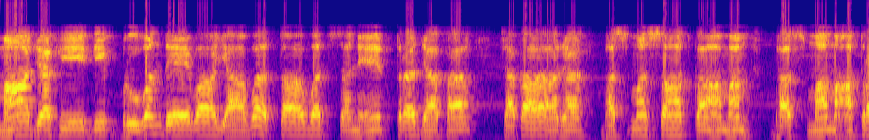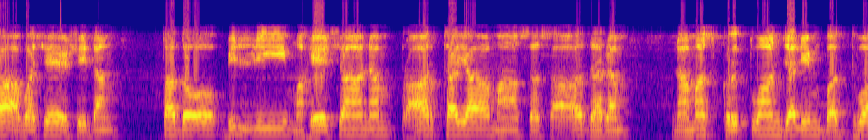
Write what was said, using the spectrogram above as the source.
मा जहीदि ब्रुवन् देवा यावत्तावत्स नेत्रजः। चकार भस्मसात्कामं भस्ममात्रावशेषितं तदो बिल्ली महेशानं प्रार्थयामास सादरम् नमस्कृत्वाञ्जलिं बद्ध्वा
